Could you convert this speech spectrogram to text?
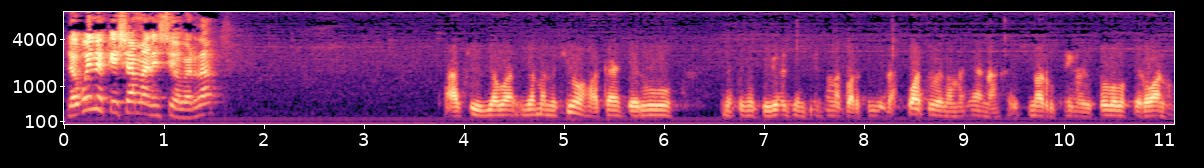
Lo bueno es que ya amaneció, ¿verdad? Ah, sí, ya, ya amaneció. Acá en Perú nuestras actividades empiezan a partir de las 4 de la mañana. Es una rutina de todos los peruanos.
